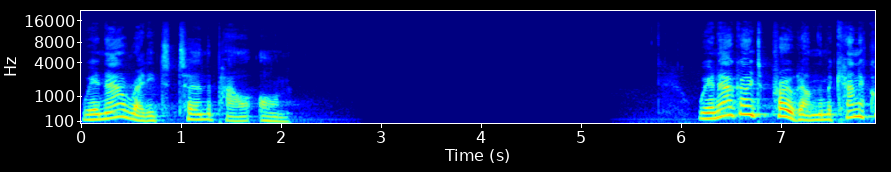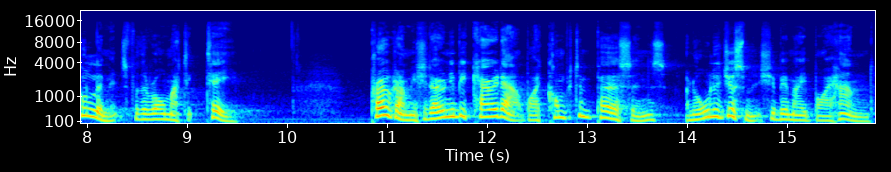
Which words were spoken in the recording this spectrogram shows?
We are now ready to turn the power on. We are now going to program the mechanical limits for the Rollmatic T. Programming should only be carried out by competent persons and all adjustments should be made by hand.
